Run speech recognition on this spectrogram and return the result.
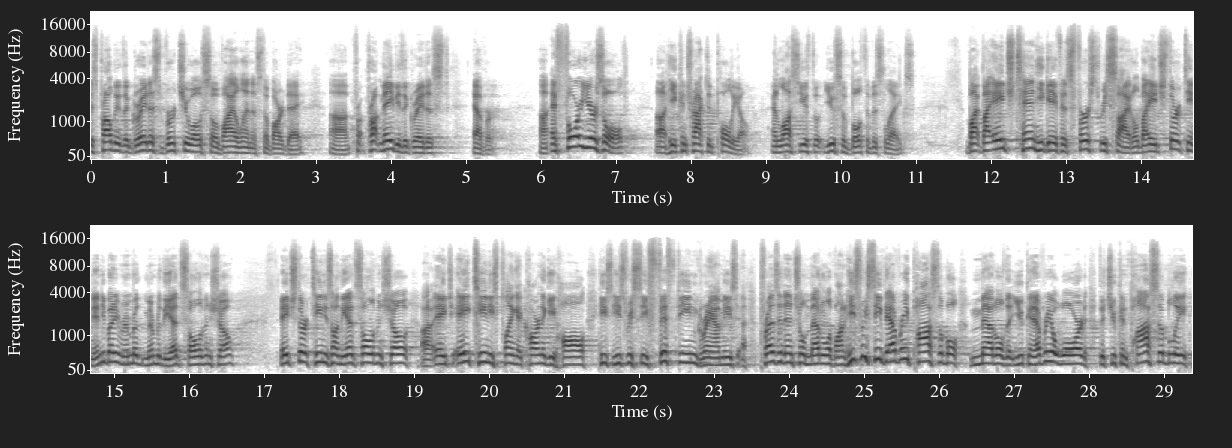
is probably the greatest virtuoso violinist of our day, uh, pro- maybe the greatest ever. Uh, at four years old, he contracted polio and lost use of both of his legs. By, by age 10, he gave his first recital. By age 13, anybody remember, remember the Ed Sullivan Show? Age 13, he's on the Ed Sullivan Show. Uh, age 18, he's playing at Carnegie Hall. He's, he's received 15 Grammys, Presidential Medal of Honor. He's received every possible medal that you can, every award that you can possibly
